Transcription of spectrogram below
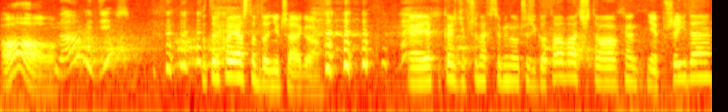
O! No, widzisz? To tylko ja jestem do niczego. E, Jak jakaś dziewczyna chce mnie nauczyć gotować, to chętnie przyjdę.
